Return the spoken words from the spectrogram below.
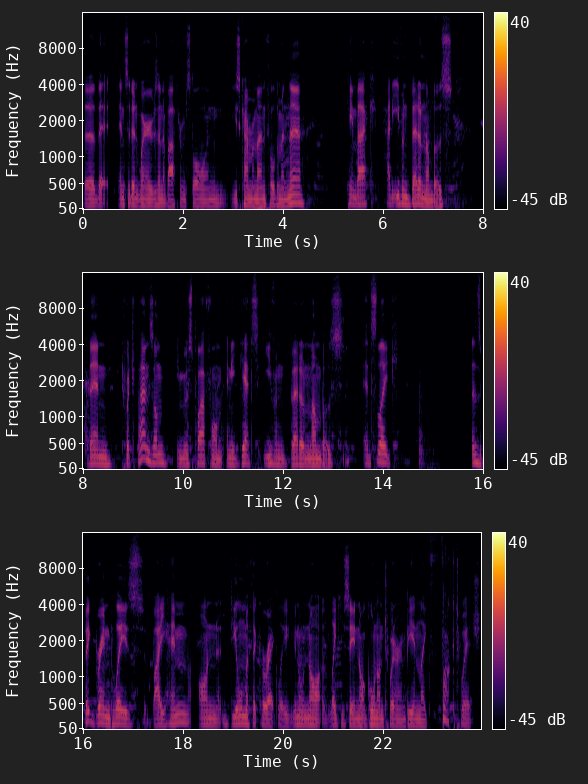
the the incident where he was in a bathroom stall and his cameraman filled him in there. Came back, had even better numbers. Then Twitch bans him, he moves platform, and he gets even better numbers. It's like it's big brain plays by him on dealing with it correctly. You know, not like you say, not going on Twitter and being like, fuck Twitch.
